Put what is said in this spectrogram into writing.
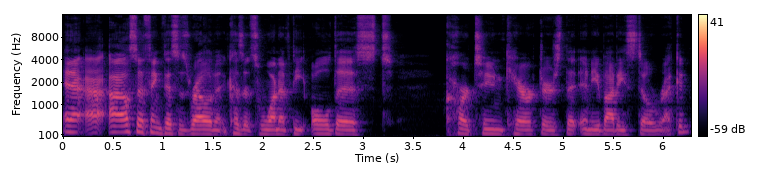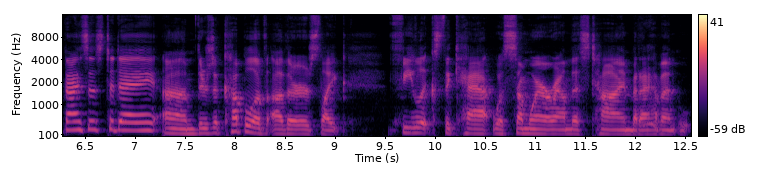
and I, I also think this is relevant because it's one of the oldest cartoon characters that anybody still recognizes today. Um, there's a couple of others like Felix the cat was somewhere around this time, but I haven't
